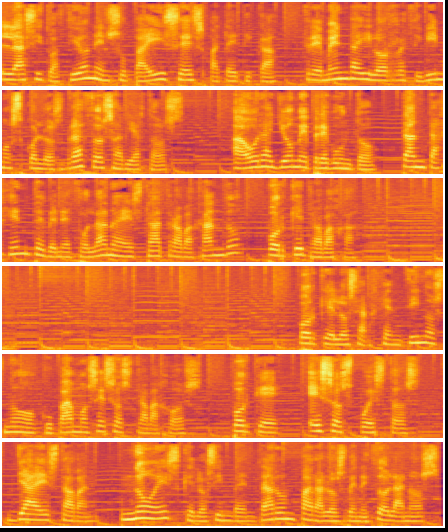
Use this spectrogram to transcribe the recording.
La situación en su país es patética, tremenda y los recibimos con los brazos abiertos. Ahora yo me pregunto, ¿tanta gente venezolana está trabajando? ¿Por qué trabaja?. porque los argentinos no ocupamos esos trabajos, porque, esos puestos, ya estaban, no es que los inventaron para los venezolanos.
